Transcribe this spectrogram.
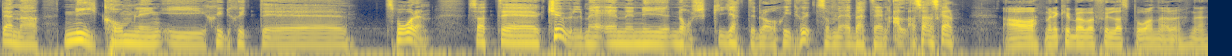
denna nykomling i skidskyttespåren. Så att eh, kul med en ny norsk jättebra skidskytt som är bättre än alla svenskar. Ja men det kan ju behöva fyllas på när, när,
